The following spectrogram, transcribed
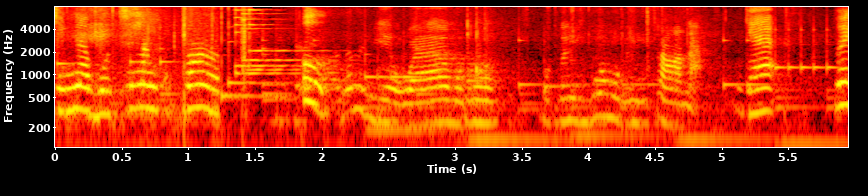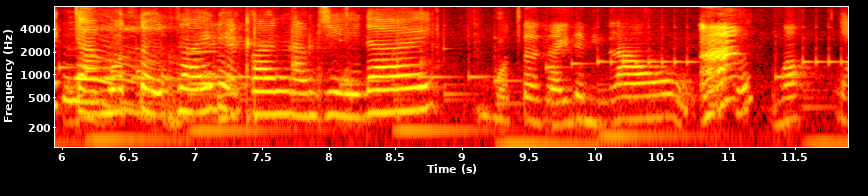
chính là bộ xi măng của con. Có rất là nhiều. Wow, một hộp. Một cái hình vuông, một cái hình tròn à? Dạ. Với cả một tờ giấy để con làm gì đây? Một tờ giấy để mình lau Đúng không? Dạ.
